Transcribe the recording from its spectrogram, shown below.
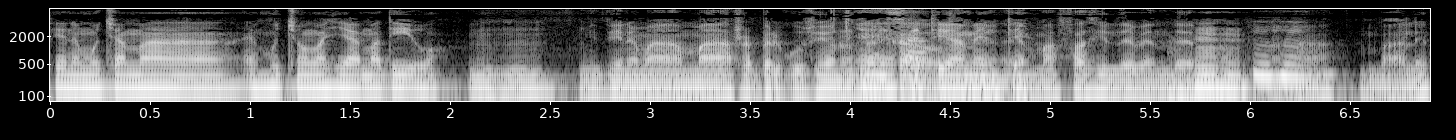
tiene mucha más, es mucho más llamativo. Ujú, Y tiene más, más repercusión en el mercado. Efectivamente. Es más fácil de vender. Ajá, vale.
